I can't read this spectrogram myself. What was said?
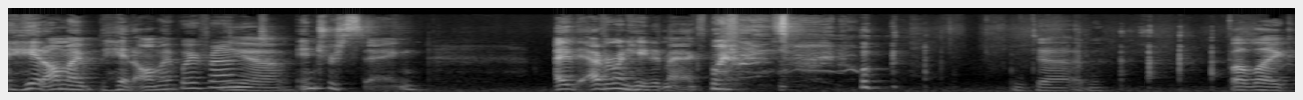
hit on my hit on my boyfriend. Yeah. interesting. I everyone hated my ex boyfriend. So I don't. Dead. But like,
